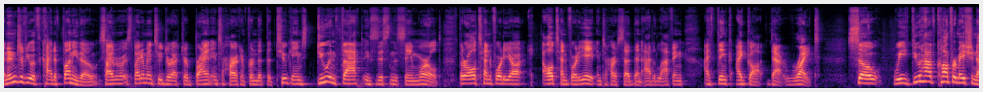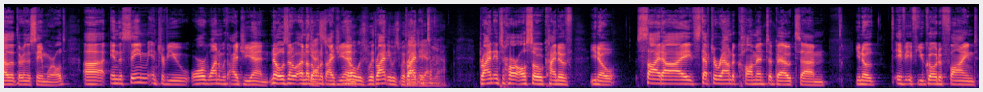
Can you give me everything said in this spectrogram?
In an interview with Kind of Funny, though, Spider Man 2 director Brian Intihar confirmed that the two games do in fact exist in the same world. They're all 1040, uh, all 1048, Intihar said, then added, laughing, I think I got that right. So we do have confirmation now that they're in the same world. Uh, in the same interview or one with IGN. No, it was another one with IGN. No, it was with- Brian. it was with IGN, yeah. Brian Intihar also kind of you know side eye stepped around a comment about um, you know if if you go to find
